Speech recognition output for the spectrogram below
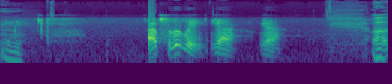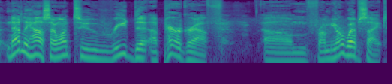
Mm. Absolutely. Yeah. Yeah. Uh, Natalie Haas, I want to read the, a paragraph um, from your website,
